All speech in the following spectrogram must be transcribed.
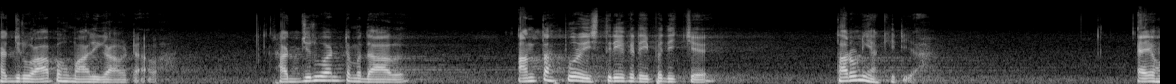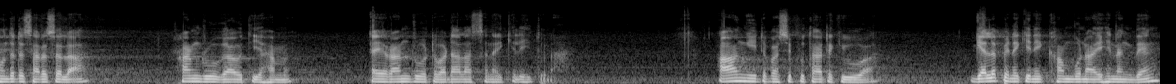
රජ්ජුරු ආපහු මාලිගාවටාව. රජ්ජුරුවන්ටම දාව අන්තහපුර ස්ත්‍රියකට ඉපදිච්ච තරුණයක් හිටියා. ඇය හොඳට සරසලා රන්රුව ගාවතිය හම ඇය රන්රුවට වඩා ලස්සනයි කෙළ හිතුණා. ආං ඊට පස්සෙ පුතාට කිව්වා ගැලපෙන කෙනෙක් හම්බුනා එහෙනම් දැන්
